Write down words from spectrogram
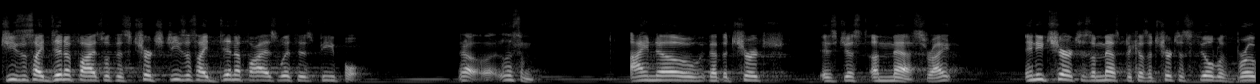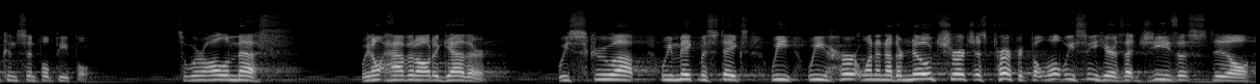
Jesus identifies with his church, Jesus identifies with his people. Now, listen, I know that the church is just a mess, right? Any church is a mess because a church is filled with broken, sinful people. So we're all a mess. We don't have it all together. We screw up. We make mistakes. We, we hurt one another. No church is perfect, but what we see here is that Jesus still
